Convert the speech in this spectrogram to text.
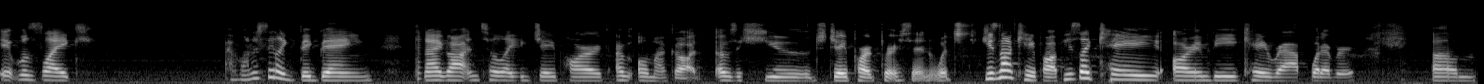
it was like, I want to say like Big Bang. Then I got into like Jay Park. I, oh my god, I was a huge Jay Park person, which he's not K pop. He's like K R&B, K rap, whatever. Um,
